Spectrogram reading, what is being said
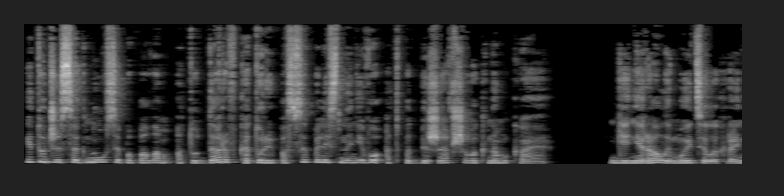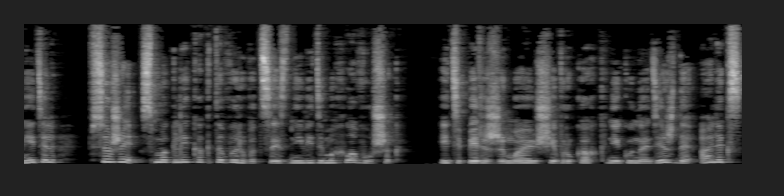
и тут же согнулся пополам от ударов, которые посыпались на него от подбежавшего к нам Кая. Генерал и мой телохранитель все же смогли как-то вырваться из невидимых ловушек, и теперь сжимающий в руках книгу надежды Алекс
